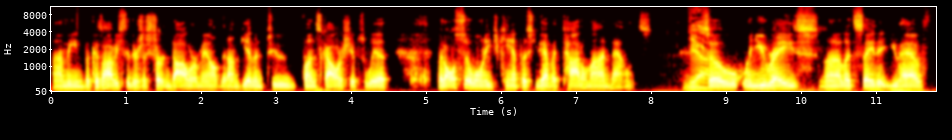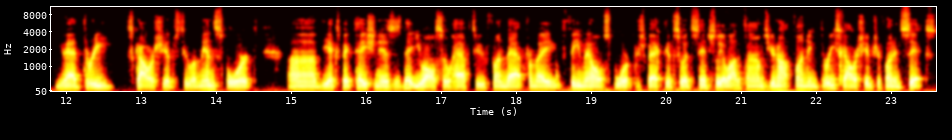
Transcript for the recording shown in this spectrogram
I mean, because obviously there's a certain dollar amount that I'm given to fund scholarships with, but also on each campus you have a Title IX balance. Yeah. So when you raise, uh, let's say that you have you had three scholarships to a men's sport, uh, the expectation is is that you also have to fund that from a female sport perspective. So essentially, a lot of times you're not funding three scholarships; you're funding six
